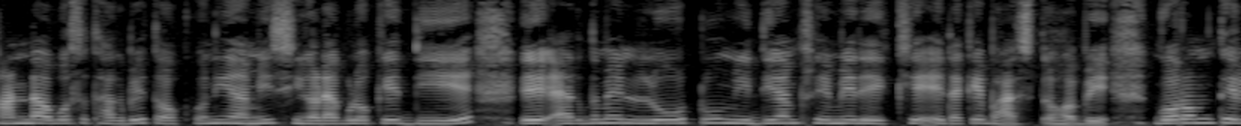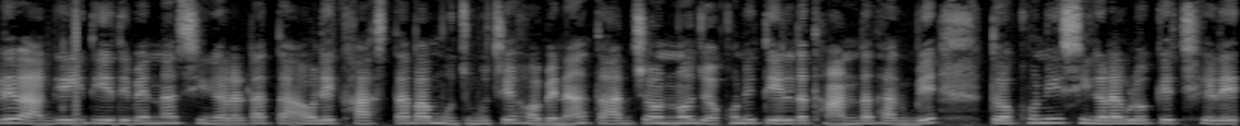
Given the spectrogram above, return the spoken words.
ঠান্ডা অবস্থা থাকবে তখনই আমি সিঙ্গাড়াগুলোকে দিয়ে একদমই লো টু মিডিয়াম ফ্লেমে রেখে এটাকে ভাজতে হবে। গরম তেলে আগেই দিয়ে দেবেন না সিঙ্গাড়াটা, তাহলে খাস্তা বা মুচমুচে হবে না। তার জন্য যখনই তেলটা ঠান্ডা থাকবে তখনই সিঙ্গাড়াগুলোকে ছেড়ে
